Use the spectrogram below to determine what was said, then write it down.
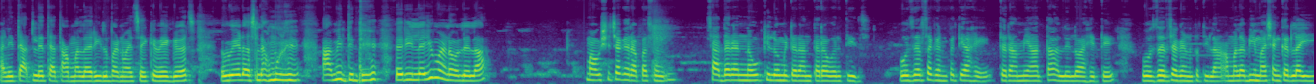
आणि त्यातले त्यात आम्हाला रील बनवायचं एक वेगळंच वेळ असल्यामुळे आम्ही तिथे रीलही बनवलेला. मावशीच्या घरापासून साधारण नऊ किलोमीटर अंतरावरतीच ओझरचा गणपती आहे. तर आम्ही आता आलेलो आहे ते ओझरच्या गणपतीला. आम्हाला भीमाशंकरलाही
